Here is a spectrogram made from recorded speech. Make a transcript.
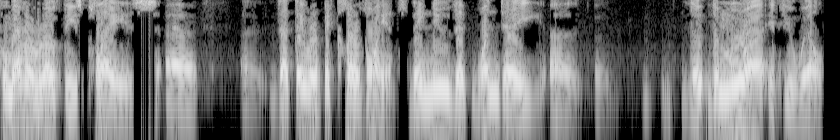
whomever wrote these plays uh, uh, that they were a bit clairvoyant. They knew that one day uh, uh, the the Moor, if you will,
